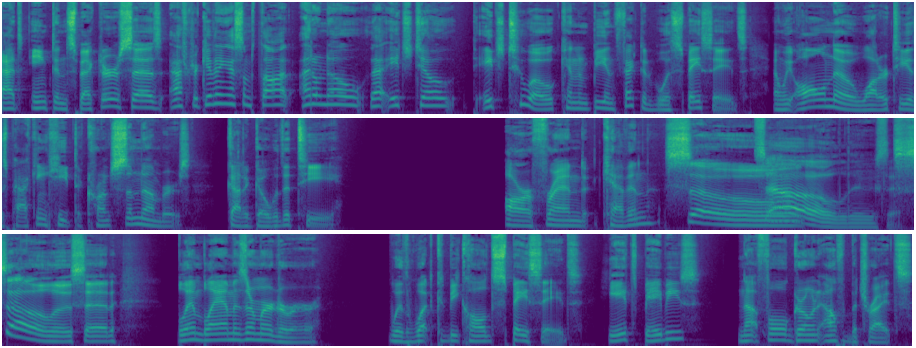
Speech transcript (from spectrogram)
at Inked Inspector says, after giving us some thought, I don't know that H2O, H2O can be infected with space aids, and we all know Water Tea is packing heat to crunch some numbers. Gotta go with the tea. Our friend Kevin, so so lucid. so lucid. Blim Blam is a murderer with what could be called space aids. He eats babies, not full grown alphabetrites.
